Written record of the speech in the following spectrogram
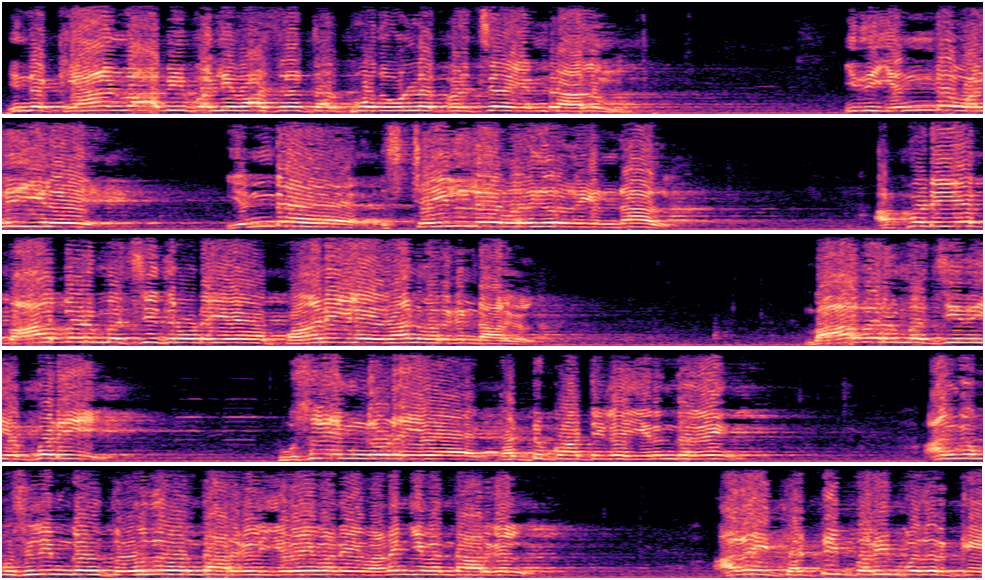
இந்த கியான்வாபி பள்ளிவாசல் தற்போது உள்ள பிரச்சனை என்றாலும் இது எந்த வழியிலே எந்த ஸ்டைலிலே வருகிறது என்றால் அப்படியே பாபர் மஸ்ஜிதினுடைய பாணியிலே தான் வருகின்றார்கள். பாபர் மஸ்ஜித் எப்படி முஸ்லிம்களுடைய கட்டுப்பாட்டிலே இருந்தது? அங்கு முஸ்லிம்கள் தொழுது வந்தார்கள் இறைவனை வணங்கி வந்தார்கள். அதை தட்டி பறிப்பதற்கு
